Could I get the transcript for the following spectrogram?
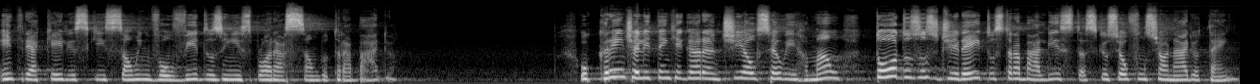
entre aqueles que são envolvidos em exploração do trabalho. O crente ele tem que garantir ao seu irmão todos os direitos trabalhistas que o seu funcionário tem.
